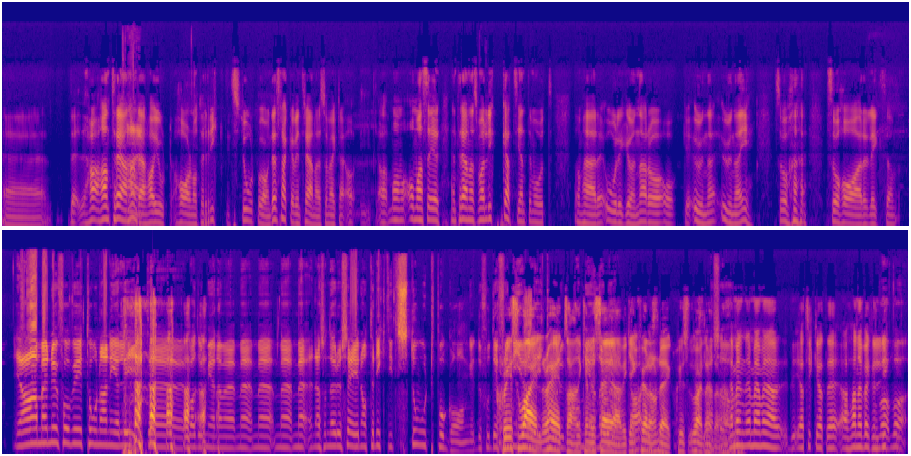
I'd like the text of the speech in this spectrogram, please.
Eh, det, han, han tränaren där har gjort, har något riktigt stort på gång. Där snackar vi en tränare som verkligen, om, om man säger en tränare som har lyckats gentemot de här Ole Gunnar och, och Una, Unai, så, så har liksom Ja, men nu får vi tona ner lite vad du menar med, med, med, med, med, alltså när du säger något riktigt stort på gång. Du får Chris Wilder heter han kan vi säga. Vi kan ja, kvälla om det. Chris Wilder alltså, heter han. Nej men, men jag menar, jag tycker att, det, att han är verkligen Vad va,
